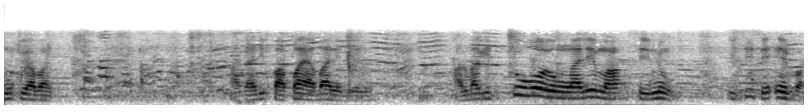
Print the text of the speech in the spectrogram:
mutu ya bato, azali papa ya bana ebele. Alobaki tour oyo Ngalema c'est nous, ici c'est Eva.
